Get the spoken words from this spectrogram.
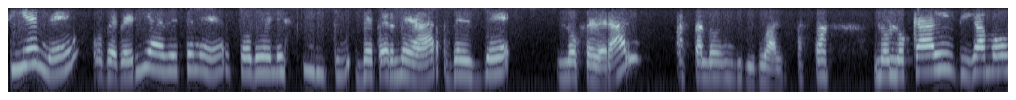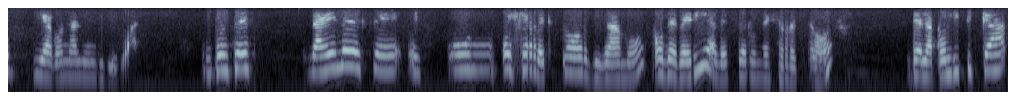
tiene o debería de tener todo el espíritu de permear desde lo federal hasta lo individual, hasta lo local, digamos, diagonal individual. Entonces, la NDC es un eje rector, digamos, o debería de ser un eje rector de la política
